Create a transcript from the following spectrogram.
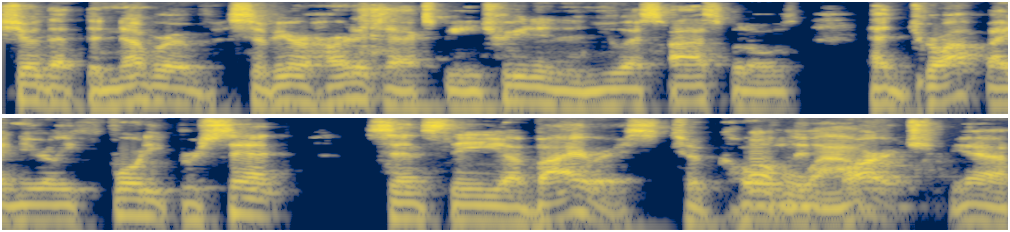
showed that the number of severe heart attacks being treated in U.S. hospitals had dropped by nearly 40% since the uh, virus took hold oh, in wow. March. Yeah.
